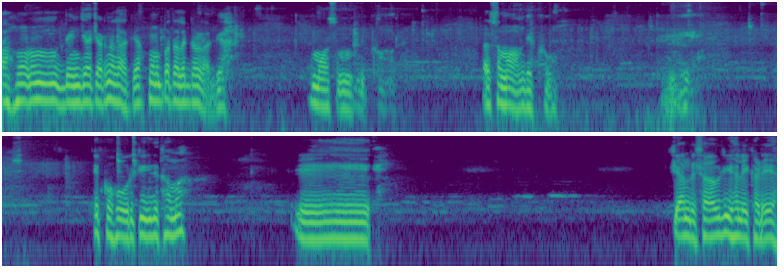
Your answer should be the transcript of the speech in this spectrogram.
ਆ ਹੁਣ ਦਿਨ ਜਿਹਾ ਚੜਨ ਲੱਗ ਗਿਆ। ਹੁਣ ਪਤਾ ਲੱਗਣ ਲੱਗ ਗਿਆ। ਮੌਸਮ ਦੇਖੋ ਅਸਮਾਨ ਦੇਖੋ। ਤੇ ਇੱਕ ਹੋਰ ਚੀਜ਼ ਦਿਖਾਵਾਂ। ਇਹ ਚੰਦ ਸਾਹਿਬ ਜੀ ਹਲੇ ਖੜੇ ਆ।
